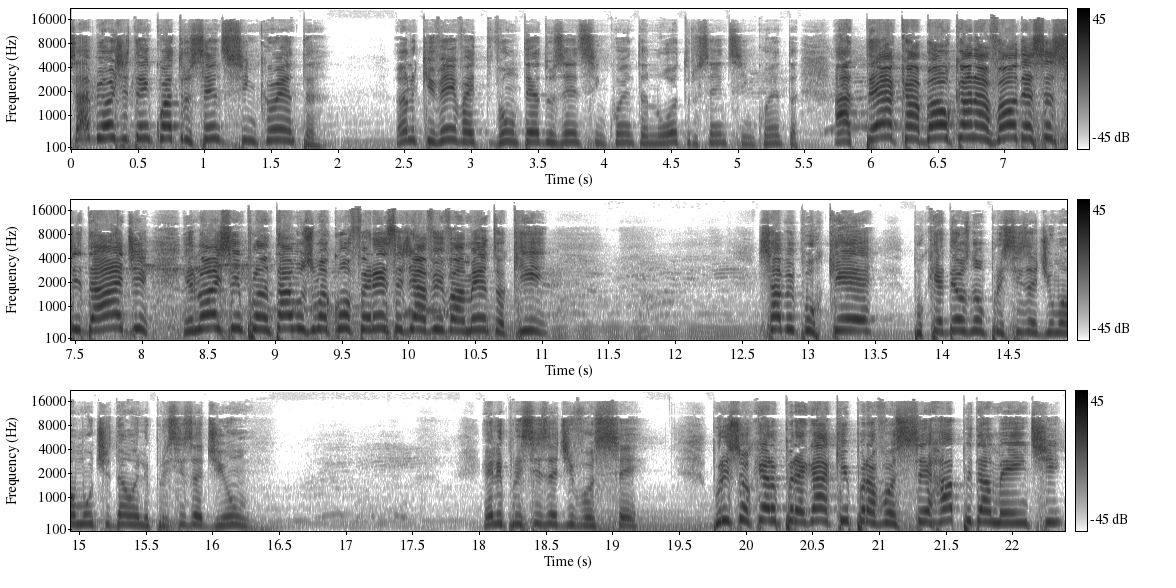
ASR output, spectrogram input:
Sabe, hoje tem 450. Ano que vem vai, vão ter 250, no outro 150. Até acabar o carnaval dessa cidade e nós implantarmos uma conferência de avivamento aqui. Sabe por quê? Porque Deus não precisa de uma multidão, Ele precisa de um. Ele precisa de você. Por isso eu quero pregar aqui para você rapidamente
